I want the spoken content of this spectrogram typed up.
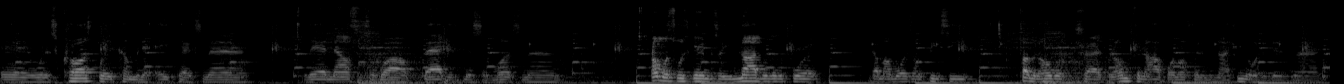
and when it's crossplay coming to Apex, man, they announced this a while back. It's been some months, man. I'm gonna switch games, so you know I've been looking for it. Got my boys on PC. Talking a whole bunch of trash, but I'm finna hop on. I'm finna be nice. You know what it is, man.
